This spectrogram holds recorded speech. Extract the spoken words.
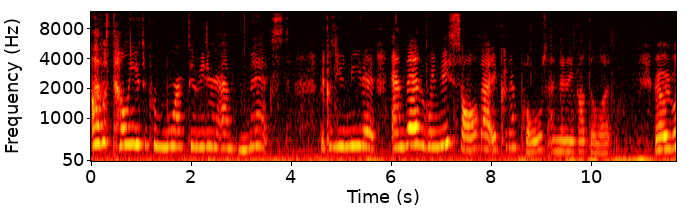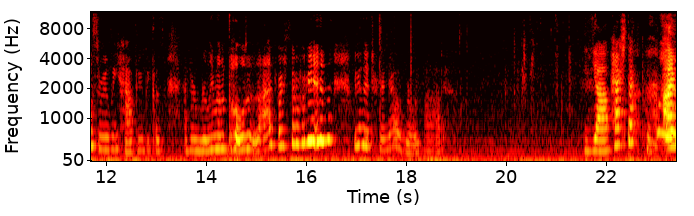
I was telling you to put more activator and mixed because you need it. And then when we saw that it couldn't pose, and then it got deleted. And I was really happy because I didn't really want to pose that for some reason because it turned out really bad. Yeah. Hashtag poop. I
